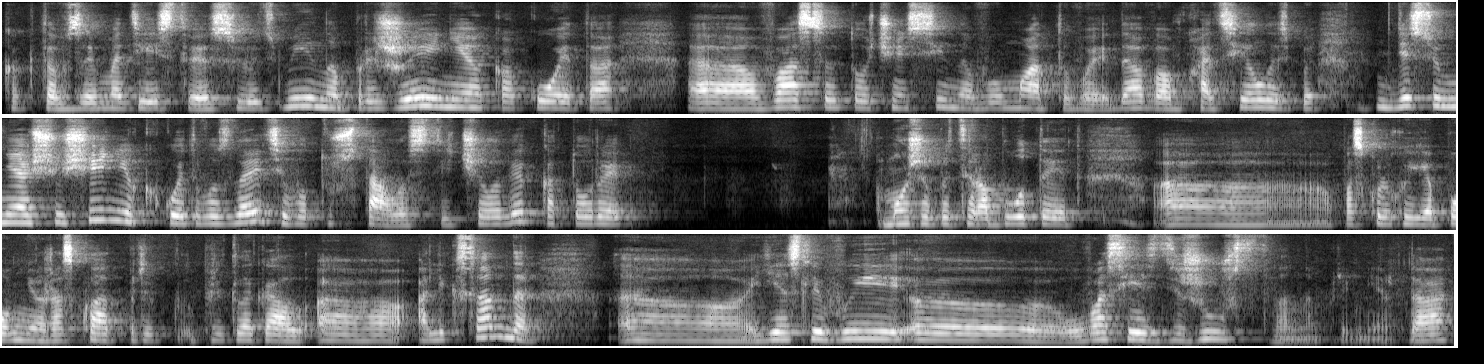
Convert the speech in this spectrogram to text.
как-то взаимодействие с людьми, напряжение какое-то, э, вас это очень сильно выматывает, да, вам хотелось бы. Здесь у меня ощущение какой-то, вы знаете, вот усталости. Человек, который может быть, работает, а, поскольку я помню, расклад предлагал а, Александр, а, если вы, э, у вас есть дежурство, например, да,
